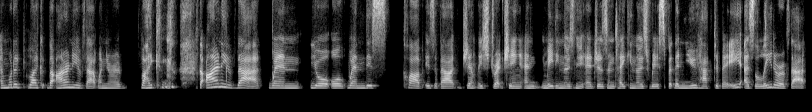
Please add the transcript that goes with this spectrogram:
And what a like the irony of that when you're a like the irony of that when you're all when this club is about gently stretching and meeting those new edges and taking those risks but then you have to be as the leader of that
